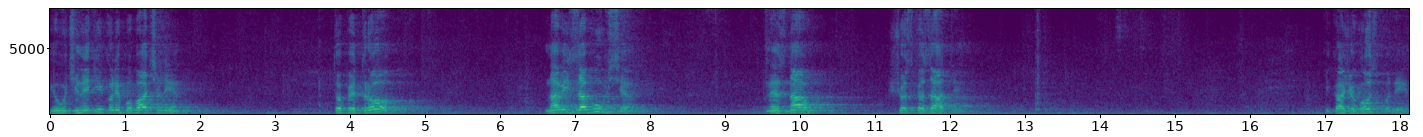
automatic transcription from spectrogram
І ученики, коли побачили, то Петро навіть забувся, не знав, що сказати. І каже, Господи,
